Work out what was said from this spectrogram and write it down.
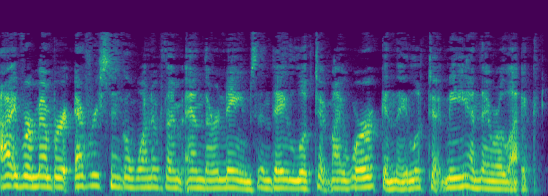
I remember every single one of them and their names. And they looked at my work and they looked at me and they were like,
